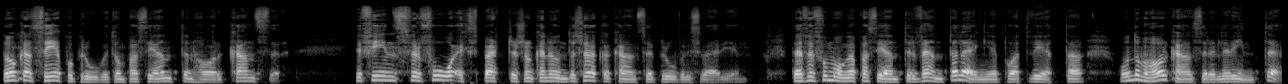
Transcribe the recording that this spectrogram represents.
De kan se på provet om patienten har cancer. Det finns för få experter som kan undersöka cancerprover i Sverige. Därför får många patienter vänta länge på att veta om de har cancer eller inte.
